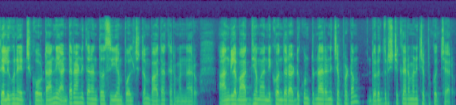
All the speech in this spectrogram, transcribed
తెలుగు నేర్చుకోవటాన్ని అంటరానితనంతో సీఎం పోల్చడం బాధాకరమన్నారు. ఆంగ్ల మాధ్యమాన్ని కొందరు అడ్డుకుంటున్నారని చెప్పడం దురదృష్టకరమని చెప్పుకొచ్చారు.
